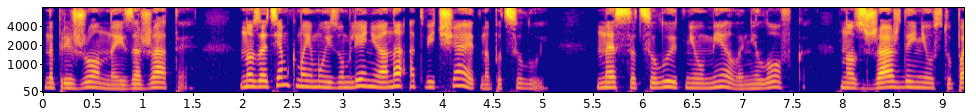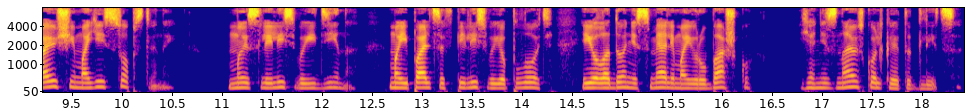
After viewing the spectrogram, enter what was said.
напряженная и зажатая. Но затем, к моему изумлению, она отвечает на поцелуй. Несса целует неумело, неловко, но с жаждой, не уступающей моей собственной. Мы слились воедино. Мои пальцы впились в ее плоть, ее ладони смяли мою рубашку. Я не знаю, сколько это длится.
